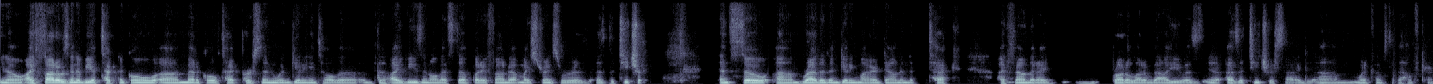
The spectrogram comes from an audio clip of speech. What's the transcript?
you know, I thought I was going to be a technical uh, medical type person when getting into all the, the IVs and all that stuff, but I found out my strengths were as, as the teacher. And so um, rather than getting mired down in the tech, I found that I brought a lot of value as, as a teacher side um, when it comes to the healthcare.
